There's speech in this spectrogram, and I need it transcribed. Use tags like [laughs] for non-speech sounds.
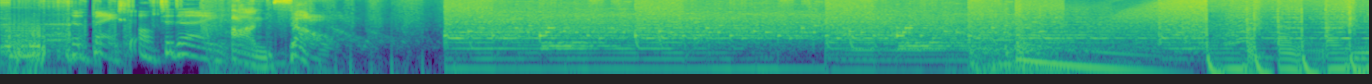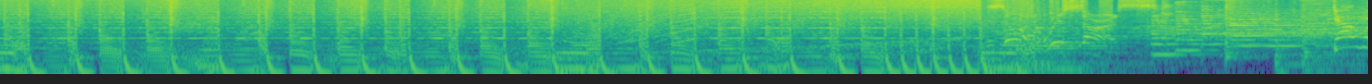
The best of today. on Zone. Zone with Stars.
